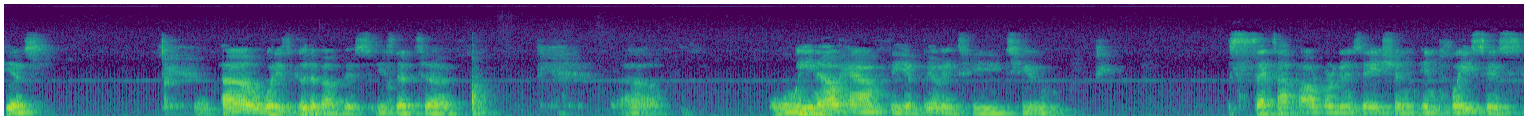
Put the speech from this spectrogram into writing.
Yes. Uh, what is good about this is that uh, uh, we now have the ability to set up our organization in places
